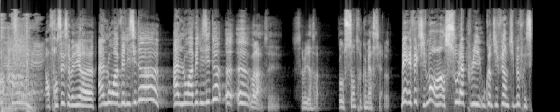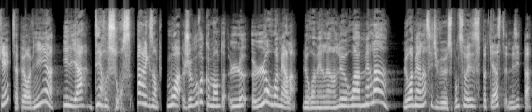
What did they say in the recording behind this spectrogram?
Oh. En français, ça veut dire euh, Allons à Vélizy 2 Allons à Vélizy 2 euh, euh. Voilà, ça veut dire ça. Au centre commercial. Mais effectivement, hein, sous la pluie ou quand il fait un petit peu frisqué, ça peut revenir, il y a des ressources. Par exemple, moi, je vous recommande le Le Roi Merlin. Le Roi Merlin, le Roi Merlin le roi Merlin, si tu veux sponsoriser ce podcast, n'hésite pas.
